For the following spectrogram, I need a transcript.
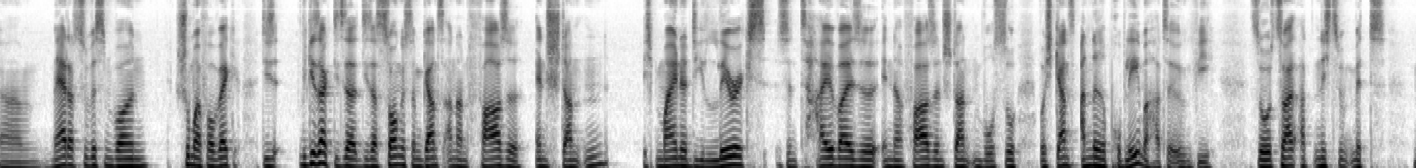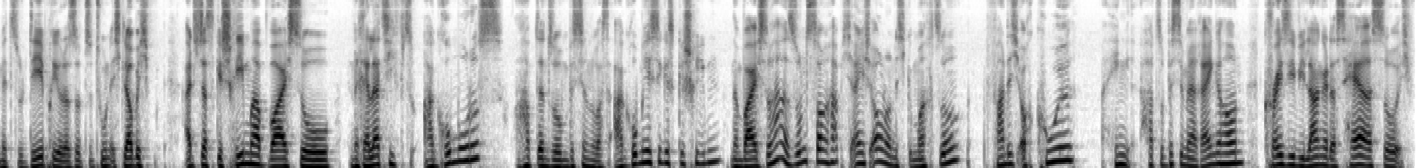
ähm, mehr dazu wissen wollen, schon mal vorweg. Diese, wie gesagt, dieser, dieser Song ist in einer ganz anderen Phase entstanden. Ich meine, die Lyrics sind teilweise in einer Phase entstanden, wo es so, wo ich ganz andere Probleme hatte irgendwie. So, es hat nichts mit, mit, mit so Depri oder so zu tun. Ich glaube, ich, als ich das geschrieben habe, war ich so in relativ so Agro-Modus. Habe dann so ein bisschen was Agro-mäßiges geschrieben. Und dann war ich so, ha, so einen Song habe ich eigentlich auch noch nicht gemacht. So, fand ich auch cool. Hing, hat so ein bisschen mehr reingehauen. Crazy, wie lange das her ist. So, ich,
